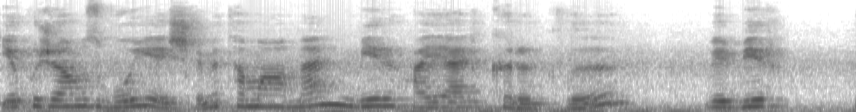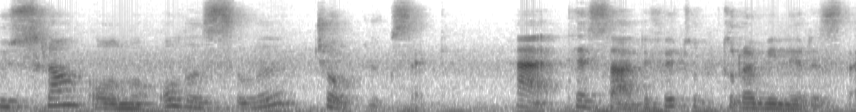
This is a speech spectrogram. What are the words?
yapacağımız boya işlemi tamamen bir hayal kırıklığı ve bir hüsran olma olasılığı çok yüksek. Ha, tesadüfe tutturabiliriz de.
